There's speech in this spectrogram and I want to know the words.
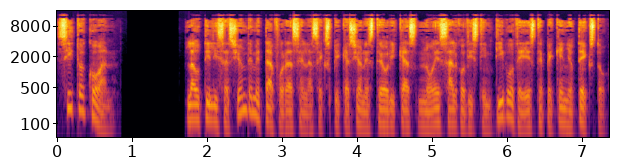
Cito a Coan. La utilización de metáforas en las explicaciones teóricas no es algo distintivo de este pequeño texto,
